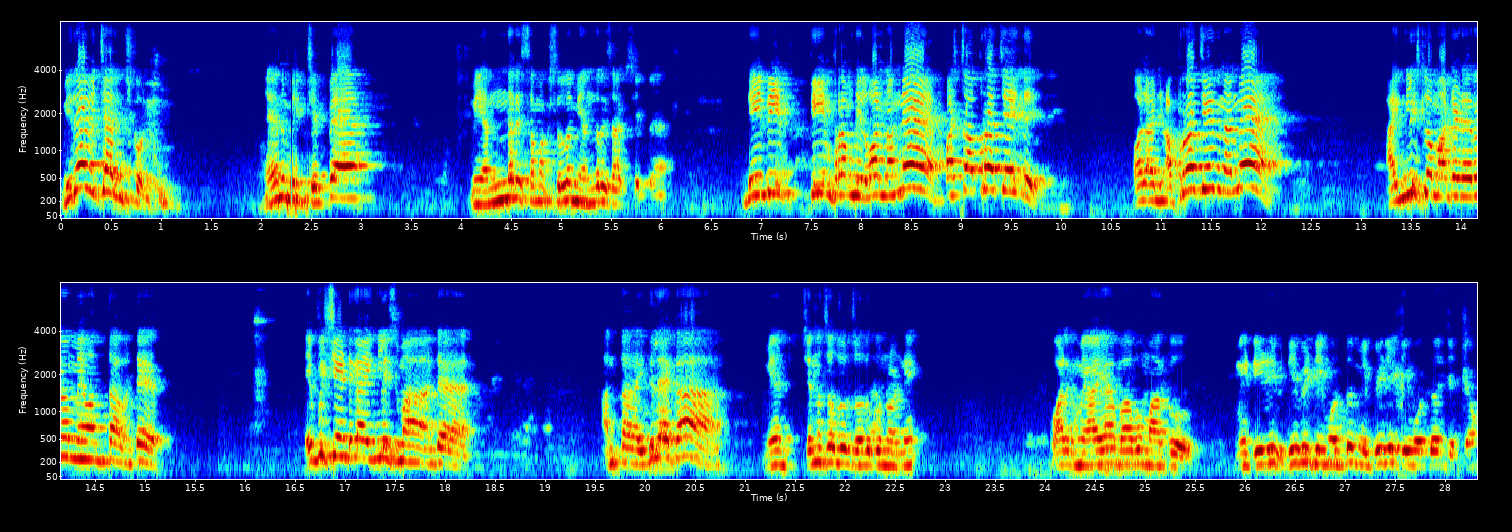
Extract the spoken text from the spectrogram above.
మీరే విచారించుకోండి. నేను మీకు చెప్పా మీ అందరి సమక్షంలో మీ అందరి సాక్షి చెప్పా. డిబి టీమ్ ఫ్రమ్ ఢిల్లీ వాళ్ళు నన్నే ఫస్ట్ అప్రోచ్ అయింది వాళ్ళు అప్రోచ్ అయింది నన్నే. ఆ ఇంగ్లీష్లో మాట్లాడారు మేమంతా అంటే ఎఫిషియెంట్గా ఇంగ్లీష్ మా అంటే అంత ఇది లేక మేము చిన్న చదువులు చదువుకున్నోడిని. వాళ్ళకి మీ అయ్యా బాబు మాకు మీ డీడీ డీబీ టీం వద్దు మీ బీడీ టీం వద్దు అని చెప్పాం.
